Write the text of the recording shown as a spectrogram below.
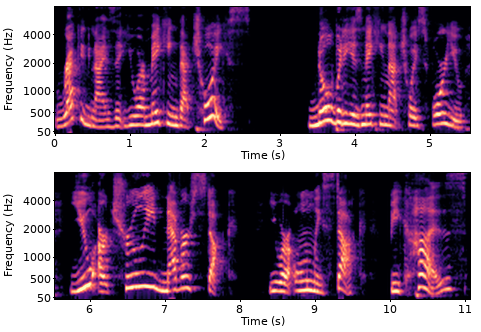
recognize that you are making that choice. Nobody is making that choice for you. You are truly never stuck. You are only stuck because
